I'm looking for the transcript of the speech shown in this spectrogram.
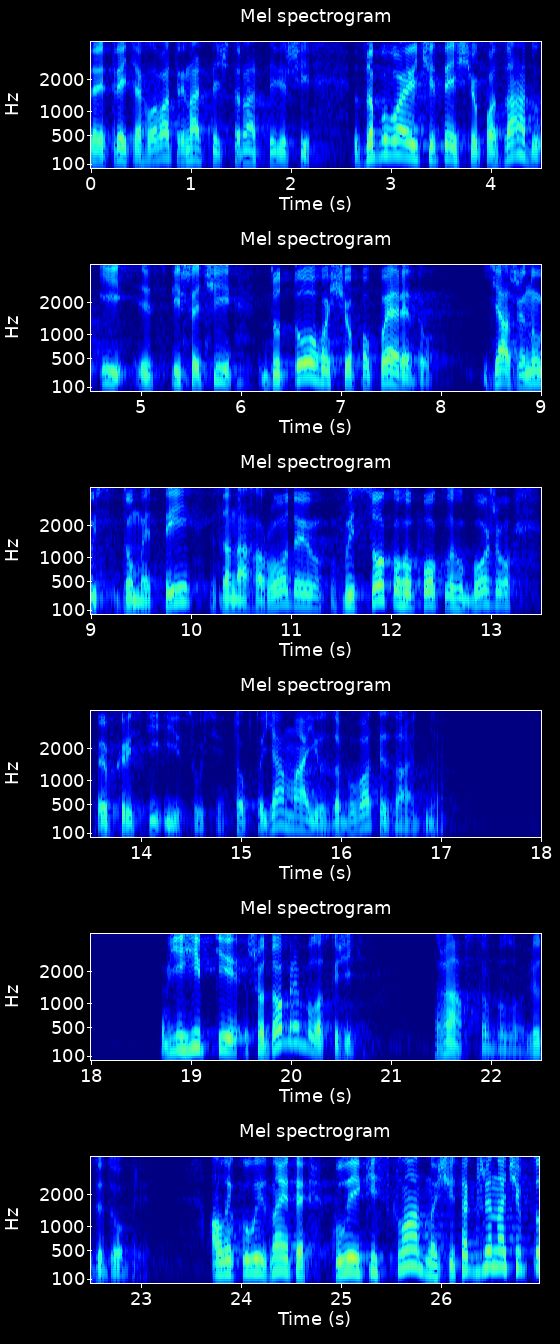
е, 3 глава, 13-14 вірші. Забуваючи те, що позаду, і спішачи до того, що попереду, я женусь до мети за нагородою високого поклигу Божого в Христі Ісусі. Тобто я маю забувати заднє. В Єгипті що добре було, скажіть? Рабство було, люди добрі. Але коли, знаєте, коли якісь складнощі, так вже начебто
